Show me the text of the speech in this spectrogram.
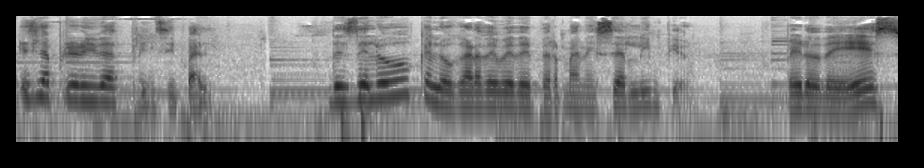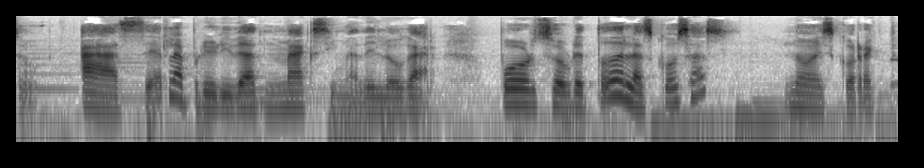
es la prioridad principal. Desde luego que el hogar debe de permanecer limpio, pero de eso a hacer la prioridad máxima del hogar por sobre todas las cosas, no es correcto.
